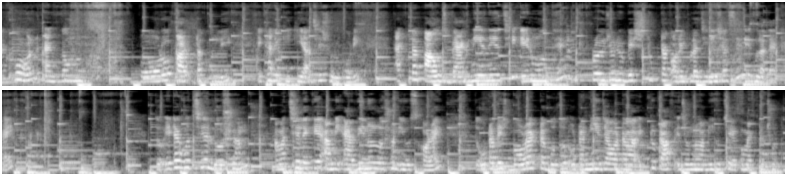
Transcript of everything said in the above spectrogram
এখন একদম বড় পার্টটা খুলি। এখানে কি কি আছে শুরু করি। একটা পাউচ ব্যাগ নিয়ে নিয়েছি। এর মধ্যে প্রয়োজনীয় বেশ টুকটাক অনেকগুলা জিনিস আছে, এগুলা দেখাই। তো এটা হচ্ছে লোশন আমার ছেলেকে আমি অ্যাভিনো লোশন ইউজ করাই। তো ওটা বেশ বড় একটা বোতল। ওটা নিয়ে যাওয়াটা একটু টাফ এজন্য আমি হচ্ছে এরকম একটা ছোট্ট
